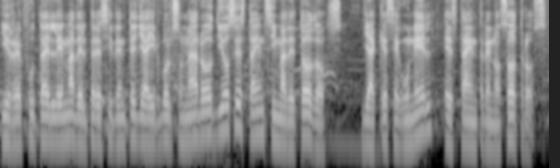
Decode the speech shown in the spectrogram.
y refuta el lema del presidente Jair Bolsonaro, Dios está encima de todos, ya que según él está entre nosotros.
